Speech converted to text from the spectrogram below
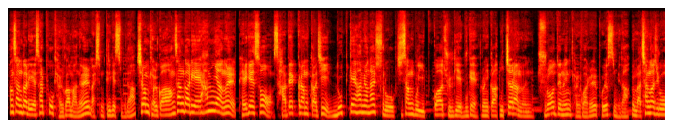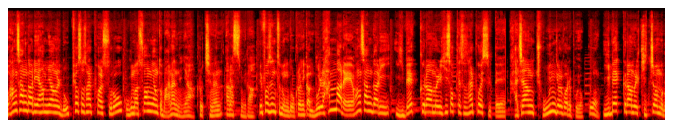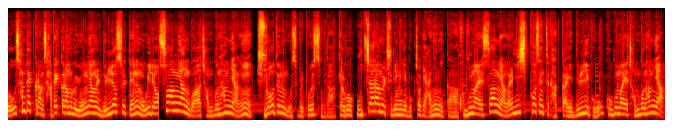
황산가리의 살포 결과만을 말씀드리겠습니다. 실험 결과 황산가리의 함량을 100에서 400g까지 높게 하면 할수록 지상부 잎과 줄기의 무게 그러니까 웃자람은 줄어드는 결과를 보였습니다. 마찬가지로 황산가리의 함량을 높여서 살포할수록 고구마 수확량도 많았느냐? 그렇지는 않았습니다. 1% 농도 그러니까 물한 말에 황산가리 200g을 희석해서 살포했을 때 가장 좋은 결과를 보였고 200g을 기점으로 300g, 400g으로 용량을 늘렸을 때는 오히려 수확량과 전분 함량이 줄어드는 모습을 보였습니다. 결국 웃자람을 줄이는 게 목적이 아니니까 고구마의 수확량을 20% 가까이 늘리고 고구마의 전분 함량,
